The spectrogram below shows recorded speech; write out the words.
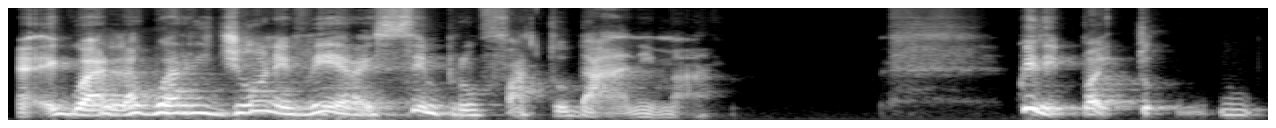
Eh, la guarigione vera è sempre un fatto d'anima. Quindi poi tu,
